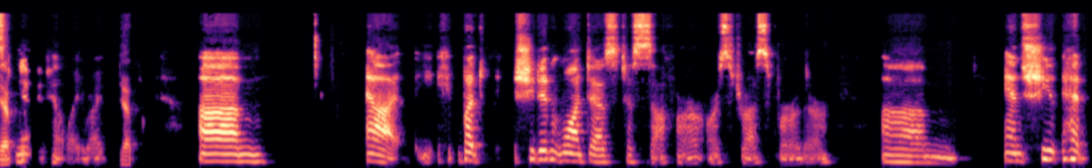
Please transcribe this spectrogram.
Yep. significantly, right? Yep. Um, uh, but she didn't want Des to suffer or stress further. Um, and she had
